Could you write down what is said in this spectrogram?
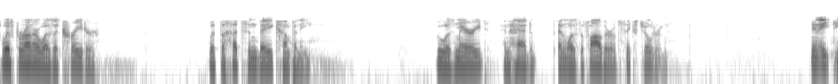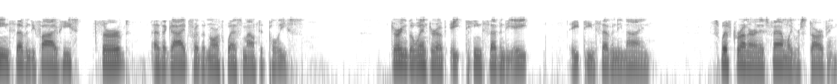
Swift Runner was a trader with the Hudson Bay Company who was married and had and was the father of six children. In 1875 he served as a guide for the Northwest Mounted Police. During the winter of 1878 1879 Swift Runner and his family were starving,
